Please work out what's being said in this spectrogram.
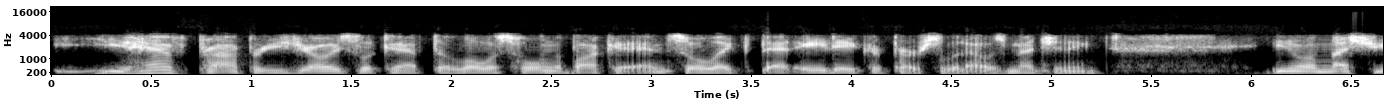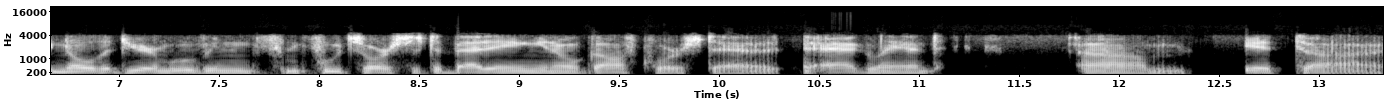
you have properties. You're always looking at the lowest hole in the bucket, and so like that eight acre parcel that I was mentioning you know, unless you know the deer moving from food sources to bedding, you know, golf course to, to ag land, um, it, uh,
